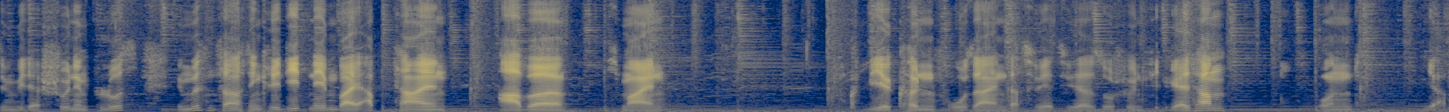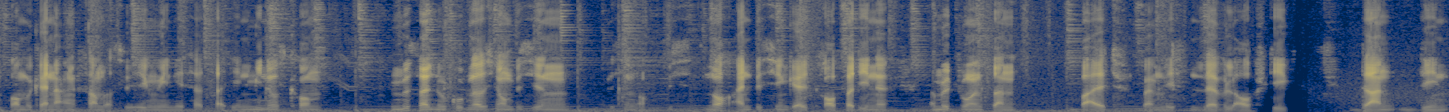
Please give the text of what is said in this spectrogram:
Sind wieder schön im Plus. Wir müssen zwar noch den Kredit nebenbei abzahlen, aber ich meine, wir können froh sein, dass wir jetzt wieder so schön viel Geld haben. Und ja, brauchen wir keine Angst haben, dass wir irgendwie in nächster Zeit in Minus kommen. Wir müssen halt nur gucken, dass ich noch ein bisschen, bisschen, noch, noch ein bisschen Geld drauf verdiene, damit wir uns dann bald beim nächsten Levelaufstieg dann den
